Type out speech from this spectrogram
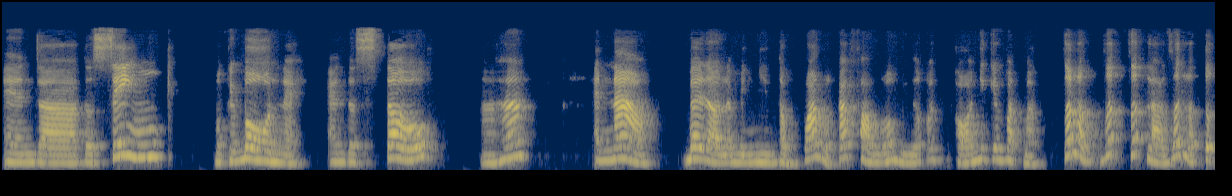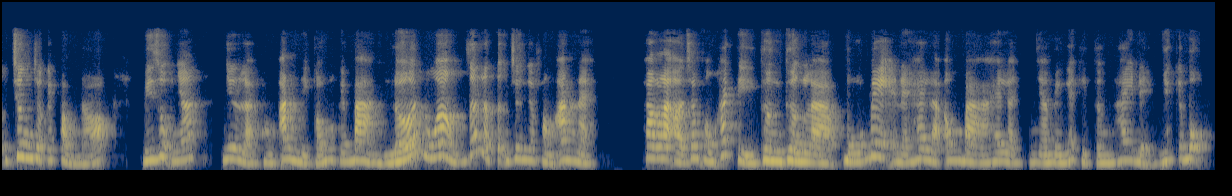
and uh, the sink một cái bồn này and the stove uh -huh. and now bây giờ là mình nhìn tổng quát của các phòng, đúng không? Mình có có những cái vật mà rất là, rất rất là rất là tượng trưng cho cái phòng đó. Ví dụ nhá, như là phòng ăn thì có một cái bàn lớn, đúng không? Rất là tượng trưng cho phòng ăn này. Hoặc là ở trong phòng khách thì thường thường là bố mẹ này hay là ông bà hay là nhà mình ấy thì thường hay để những cái bộ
